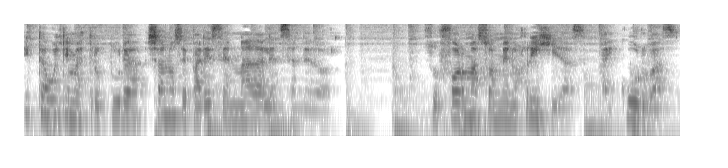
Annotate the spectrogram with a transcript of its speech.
Esta última estructura ya no se parece en nada al encendedor. Sus formas son menos rígidas, hay curvas.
